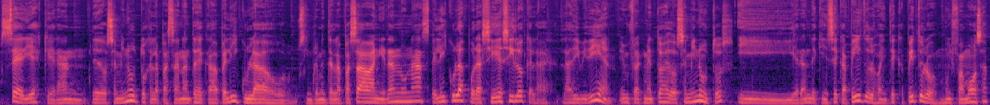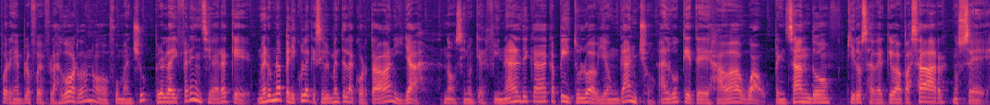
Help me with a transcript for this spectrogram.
series que eran de 12 minutos, que la pasaban antes de cada película o simplemente la pasaban y eran unas películas, por así decirlo, que la, la dividían en fragmentos de 12 minutos y eran de 15 capítulos, 20 capítulos, muy famosas, por ejemplo fue Flash Gordon o Fu Manchu, pero la diferencia era que no era una película que simplemente la cortaban y ya, no, sino que al final de cada capítulo había un gancho, algo que te dejaba, wow, pensando, quiero saber qué va a pasar, no sé,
